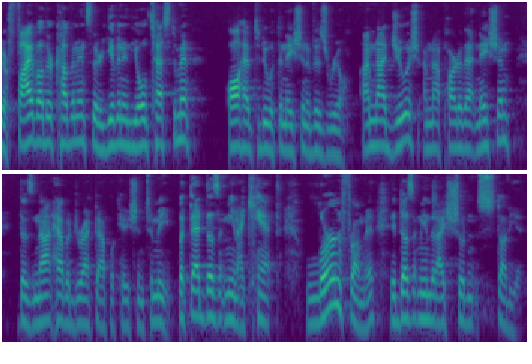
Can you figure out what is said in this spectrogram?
There are five other covenants that are given in the Old Testament, all have to do with the nation of Israel. I'm not Jewish, I'm not part of that nation. Does not have a direct application to me. But that doesn't mean I can't learn from it. It doesn't mean that I shouldn't study it.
